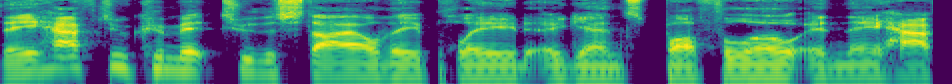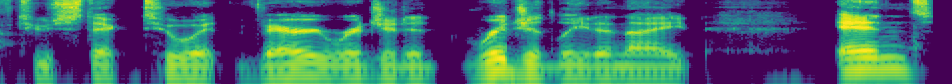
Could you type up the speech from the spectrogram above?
They have to commit to the style they played against Buffalo and they have to stick to it very rigid rigidly tonight. And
